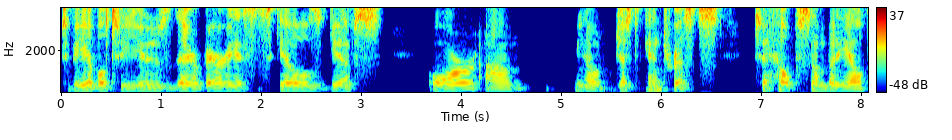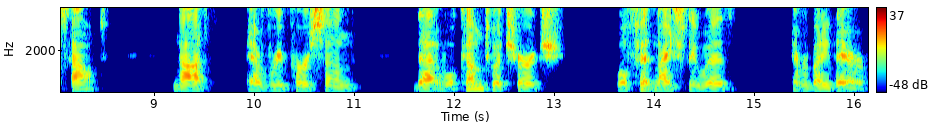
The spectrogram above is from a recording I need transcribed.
to be able to use their various skills gifts or um, you know just interests to help somebody else out. Not every person that will come to a church will fit nicely with everybody there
